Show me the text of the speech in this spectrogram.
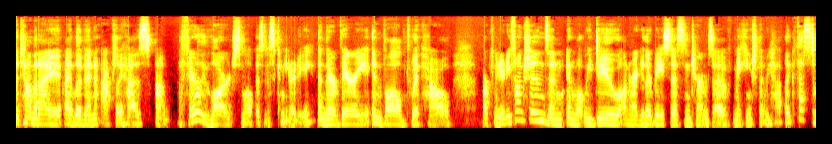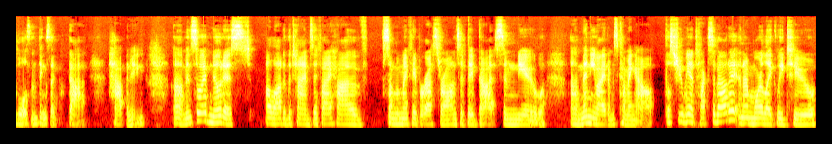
the town that I, I live in actually has um, a fairly large small business community, and they're very involved with how our community functions and, and what we do on a regular basis in terms of making sure that we have like festivals and things like that happening. Um, and so I've noticed a lot of the times if I have some of my favorite restaurants, if they've got some new uh, menu items coming out, they'll shoot me a text about it. And I'm more likely to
